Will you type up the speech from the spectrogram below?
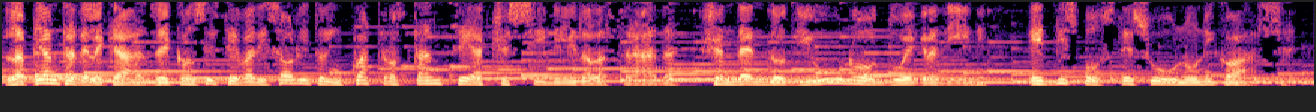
La pianta delle case consisteva di solito in quattro stanze accessibili dalla strada, scendendo di uno o due gradini e disposte su un unico asse.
